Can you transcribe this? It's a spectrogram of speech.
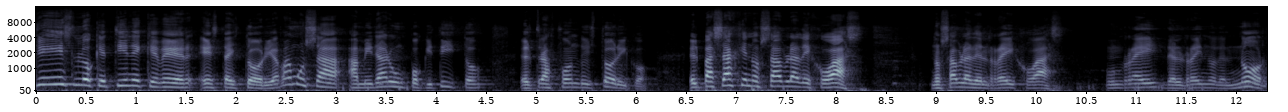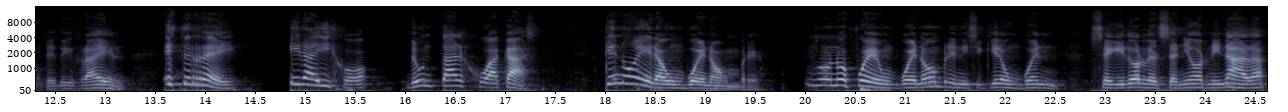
¿qué es lo que tiene que ver esta historia? Vamos a, mirar un poquitito el trasfondo histórico. El pasaje nos habla de Joás, nos habla del rey Joás un rey del reino del norte de Israel. Este rey era hijo de un tal Joacás, que no era un buen hombre. No, no fue un buen hombre, ni siquiera un buen seguidor del Señor, ni nada,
